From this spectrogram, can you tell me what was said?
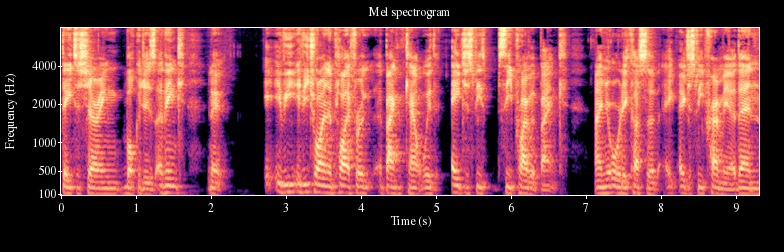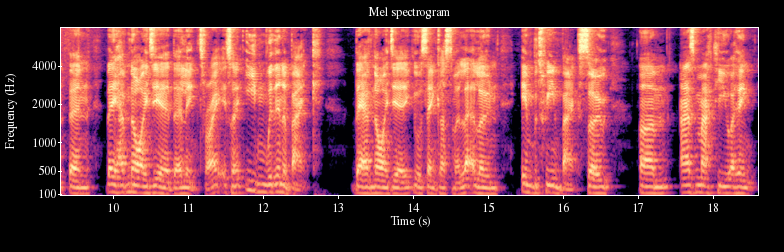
data sharing blockages. I think you know if you if you try and apply for a, bank account with HSBC Private Bank and you're already a customer of HSBC Premier, then then they have no idea they're linked, right? It's like even within a bank, they have no idea you're the same customer, let alone in between banks. So um, as Matthew, I think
